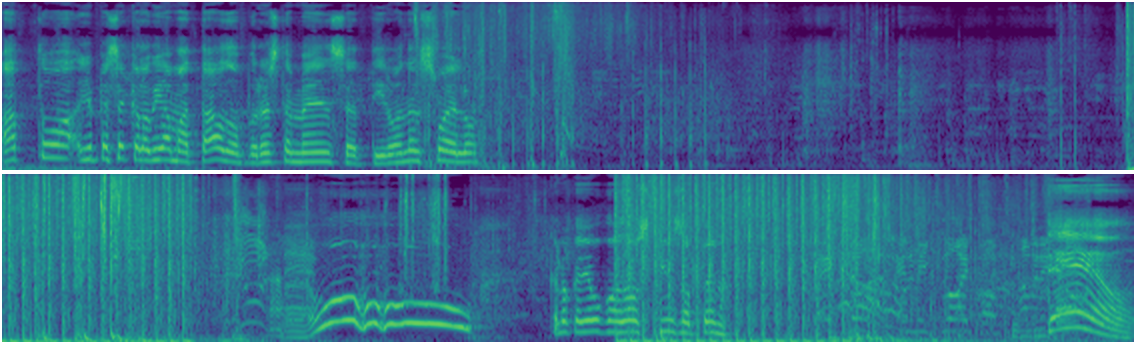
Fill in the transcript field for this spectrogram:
A to- Yo pensé que lo había matado, pero este man se tiró en el suelo. Creo que llevo con dos kills apenas. Damn.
